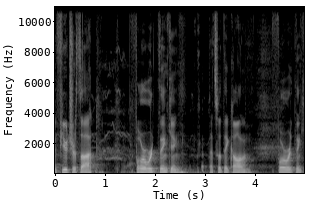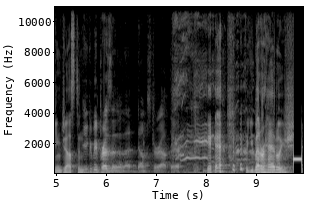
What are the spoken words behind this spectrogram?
F- Future thought, forward thinking. That's what they call him. Forward thinking Justin. You could be president of that dumpster out there. but you better handle your. Sh-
